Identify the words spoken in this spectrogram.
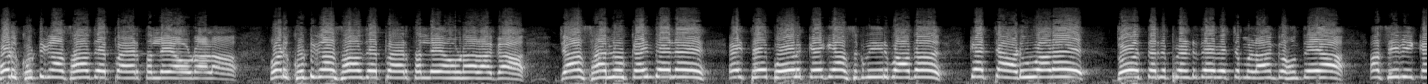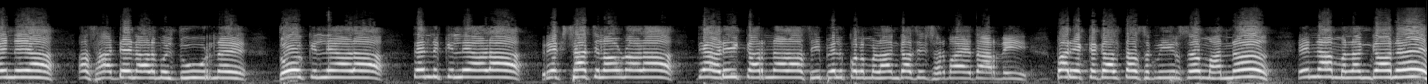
ਹੁਣ ਖੁੱਡੀਆਂ ਸਾਹਿਬ ਦੇ ਪੈਰ ਥੱਲੇ ਆਉਣ ਵਾਲਾ, ਹੁਣ ਖੁੱਡੀਆਂ ਸਾਹਿਬ ਦੇ ਪੈਰ ਥੱਲੇ ਆਉਣ ਵਾਲਾਗਾ। ਜਾਂ ਸਾਨੂੰ ਕਹਿੰਦੇ ਨੇ, ਇੱਥੇ ਬੋਲ ਕੇ ਗਿਆ ਸੁਖਬੀਰ ਬਾਦਲ ਕਿ ਝਾੜੂ ਵਾਲੇ ਦੋ ਤਿੰਨ ਪਿੰਡ ਦੇ ਵਿੱਚ ਮਲੰਗ ਹੁੰਦੇ ਆ। ਅਸੀਂ ਵੀ ਕਹਿੰਦੇ ਆ ਆ ਸਾਡੇ ਨਾਲ ਮਜ਼ਦੂਰ ਨੇ, ਦੋ ਕਿੱਲਿਆਂ ਵਾਲਾ, ਤਿੰਨ ਕਿੱਲਿਆਂ ਵਾਲਾ, ਰਿਕਸ਼ਾ ਚਲਾਉਣ ਵਾਲਾ ਦਿਹਾੜੀ ਕਰਨ ਵਾਲਾ ਸੀ, ਬਿਲਕੁਲ ਮਲੰਗਾ ਸੀ, ਸਰਮਾਏਦਾਰ ਨਹੀਂ। ਪਰ ਇੱਕ ਗੱਲ ਤਾਂ ਸੁਖਵੀਰ ਸਿੰਘ ਮੰਨ, ਇਹਨਾਂ ਮਲੰਗਾ ਨੇ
